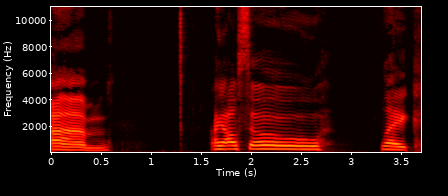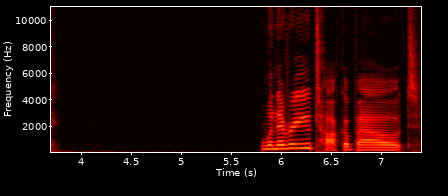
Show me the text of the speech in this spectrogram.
Um, I also like whenever you talk about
